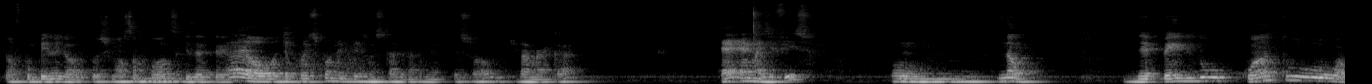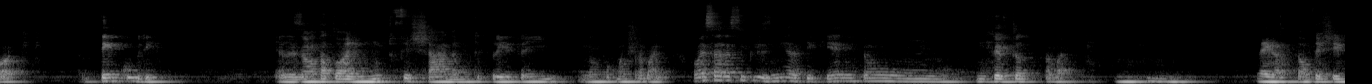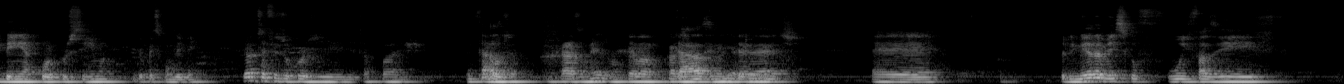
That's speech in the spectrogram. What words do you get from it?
Então ficou bem legal. Depois eu te mostro a foto se quiser ter. É, ou depois disponibiliza no Instagram também pro pessoal, a gente vai marcar. É, é mais difícil? Ou... Hum, não. Depende do quanto ó, tem que cobrir. Às vezes é uma tatuagem muito fechada, muito preta e dá um pouco mais de trabalho. Como essa era simplesinha, era pequena, então não teve tanto trabalho. Uhum. Legal. Então fechei bem a cor por cima, deu pra esconder bem. E onde você fez o curso de, de tatuagem? Em casa, Em casa mesmo? Pela, casa, na internet. É, primeira vez que eu fui fazer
